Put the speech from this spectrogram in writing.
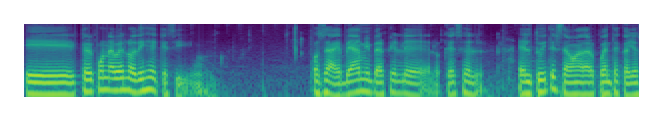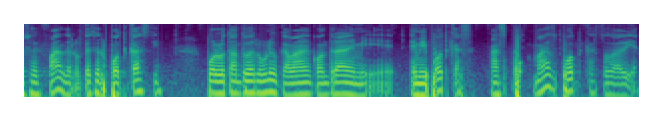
Y creo que una vez lo dije que sí. O sea, vean mi perfil de lo que es el, el Twitter, se van a dar cuenta que yo soy fan de lo que es el podcasting. Por lo tanto, es lo único que van a encontrar en mi, en mi podcast. Más, más podcast todavía.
